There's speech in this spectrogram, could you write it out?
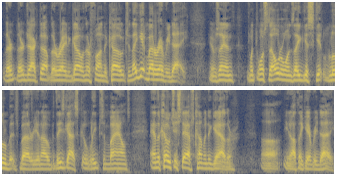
they're, they're jacked up, they're ready to go, and they're fun to coach, and they get better every day. You know what I'm saying? Once the older ones, they just get a little bit better, you know. But these guys go leaps and bounds, and the coaching staff's coming together. Uh, you know, I think every day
